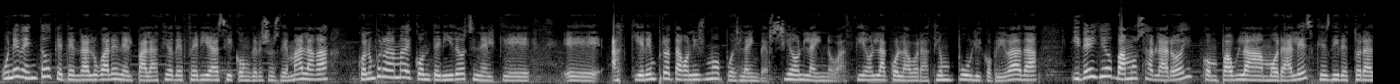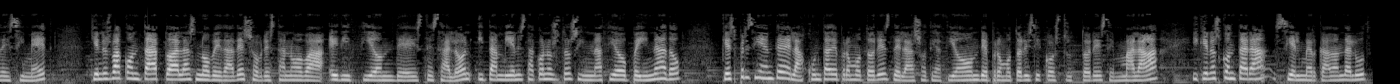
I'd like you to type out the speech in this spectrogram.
Un evento que tendrá lugar en el Palacio de Ferias y Congresos de Málaga con un programa de contenidos en el que eh, adquieren protagonismo pues la inversión, la innovación, la colaboración público-privada. Y de ello vamos a hablar hoy con Paula Morales, que es directora de SIMED, quien nos va a contar todas las novedades sobre esta nueva edición de este salón. Y también está con nosotros Ignacio Peinado, que es presidente de la Junta de Promotores de la Asociación de Promotores y Constructores en Málaga y que nos contará si el mercado andaluz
